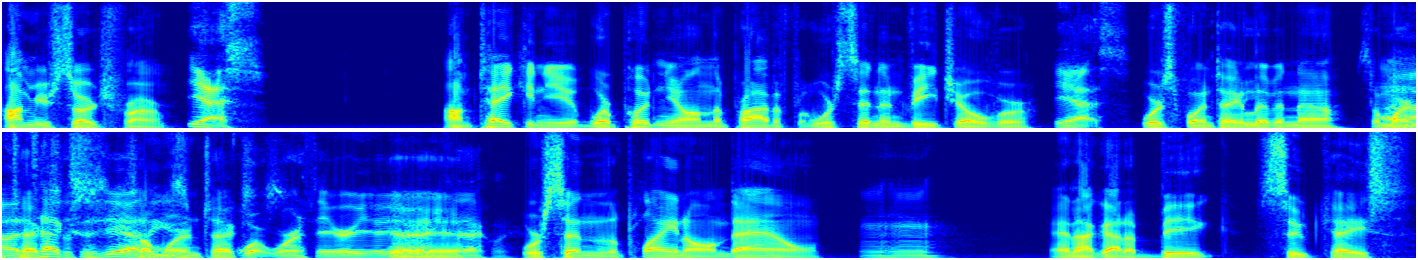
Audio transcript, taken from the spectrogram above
I'm your search firm. Yes. I'm taking you. We're putting you on the private. We're sending Veatch over. Yes. Where's Fuente living now? Somewhere uh, in Texas. Texas yeah. Somewhere in Texas. Fort Worth area. Yeah, yeah, yeah, exactly. We're sending the plane on down. Mm-hmm. And I got a big suitcase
